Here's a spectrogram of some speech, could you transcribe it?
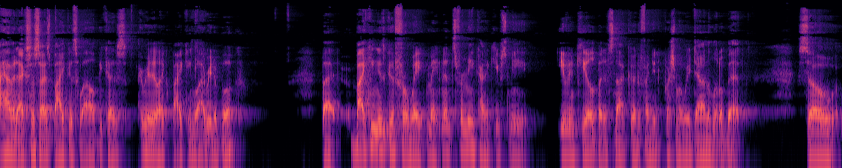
I have an exercise bike as well because I really like biking while I read a book. But biking is good for weight maintenance for me, kind of keeps me even keeled, but it's not good if I need to push my weight down a little bit. So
